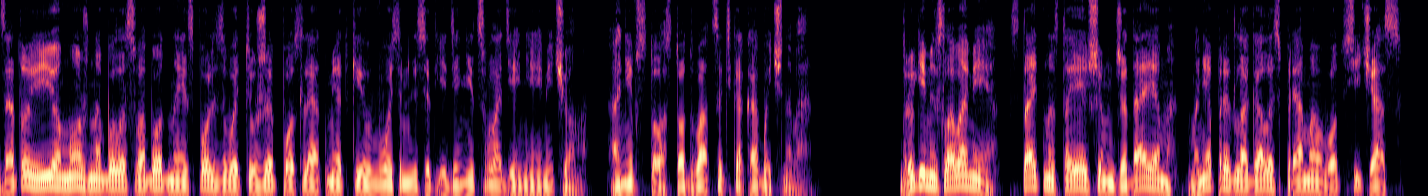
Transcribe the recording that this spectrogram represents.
Зато ее можно было свободно использовать уже после отметки в 80 единиц владения мечом, а не в 100-120, как обычного. Другими словами, стать настоящим джедаем мне предлагалось прямо вот сейчас,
